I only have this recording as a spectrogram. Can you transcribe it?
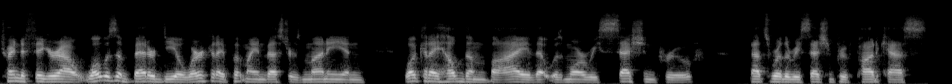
trying to figure out what was a better deal where could i put my investors money and what could i help them buy that was more recession proof that's where the recession proof podcast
